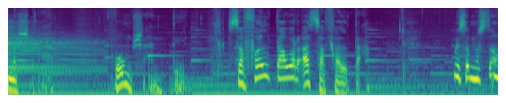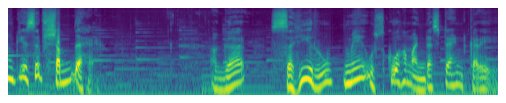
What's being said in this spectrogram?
नमस्कार ओम शांति सफलता और असफलता मैं समझता हूँ कि ये सिर्फ़ शब्द है अगर सही रूप में उसको हम अंडरस्टैंड करें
